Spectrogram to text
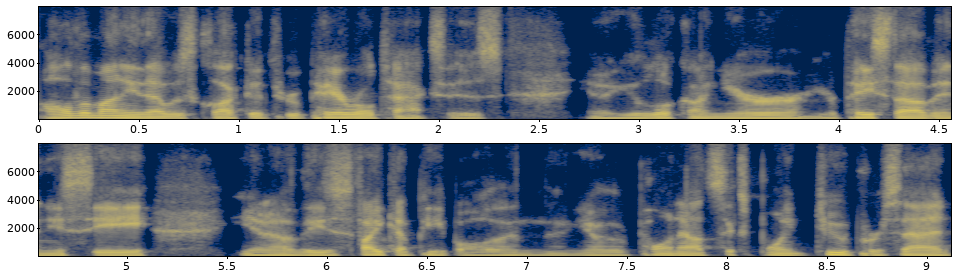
all the money that was collected through payroll taxes you know you look on your your pay stub and you see you know these fica people and you know they're pulling out 6.2%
